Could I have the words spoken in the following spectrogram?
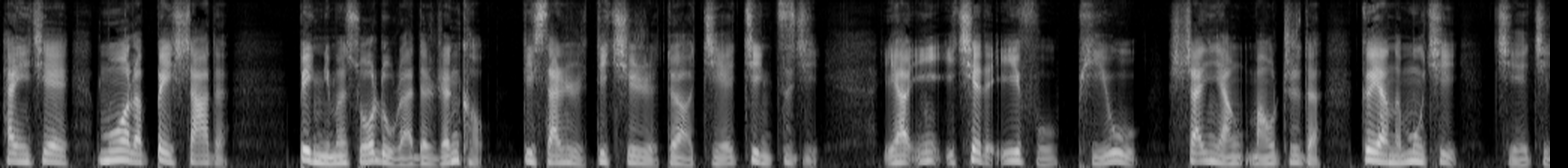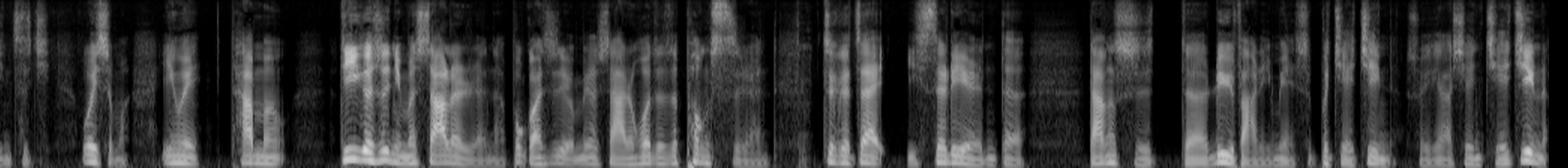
和一切摸了被杀的，并你们所掳来的人口，第三日、第七日都要洁净自己，也要因一切的衣服、皮物、山羊毛织的各样的木器洁净自己。为什么？因为他们。第一个是你们杀了人了，不管是有没有杀人，或者是碰死人，这个在以色列人的当时的律法里面是不洁净的，所以要先洁净了，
